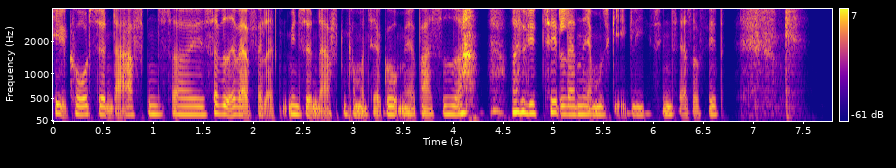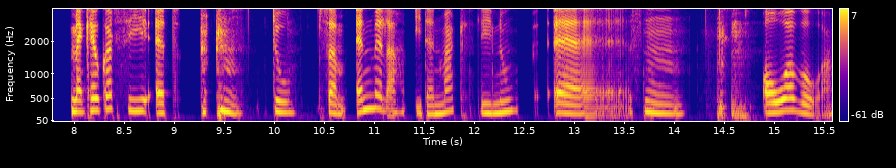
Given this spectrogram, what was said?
helt kort søndag aften, så, øh, så ved jeg i hvert fald, at min søndag aften kommer til at gå med at bare sidde og, og lytte til et eller andet, jeg måske ikke lige synes er så fedt. Man kan jo godt sige, at du som anmelder i Danmark lige nu er sådan overvåger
